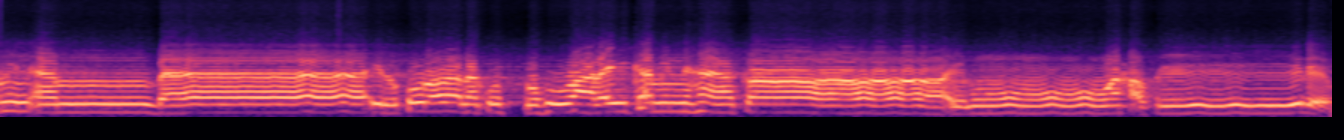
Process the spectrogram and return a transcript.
من أنباء القرى نقصه عليك منها قائم وحصيد.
